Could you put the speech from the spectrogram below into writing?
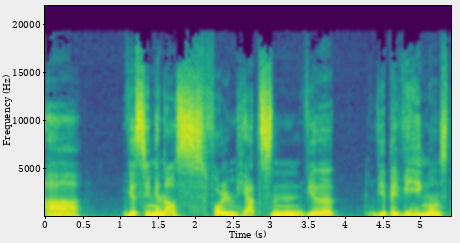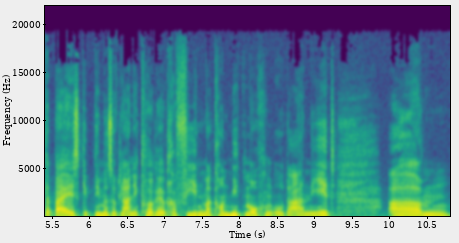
Äh, wir singen aus vollem Herzen, wir, wir bewegen uns dabei. Es gibt immer so kleine Choreografien, man kann mitmachen oder auch nicht. Ähm,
